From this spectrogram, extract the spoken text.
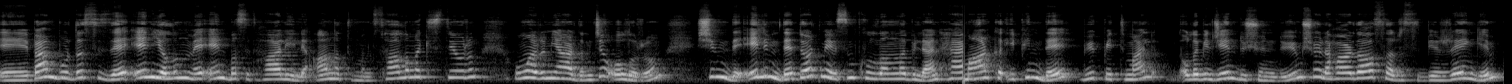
Ee, Ben burada size en yalın ve en basit haliyle anlatımını sağlamak istiyorum. Umarım yardımcı olurum. Şimdi elimde 4 mevsim kullanılabilen her marka ipin de büyük bir ihtimal olabileceğini düşündüğüm şöyle hardal sarısı bir rengim.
